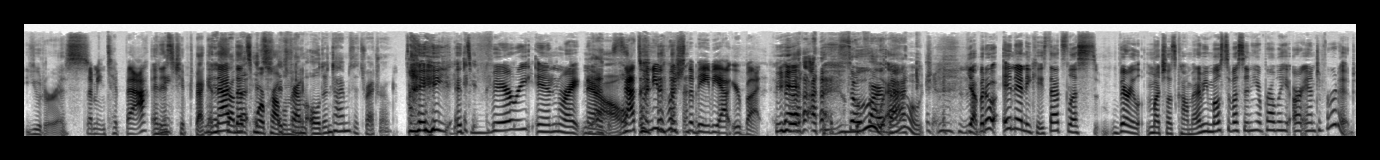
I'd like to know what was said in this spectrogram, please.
uterus, Does that mean tip back? and it's tipped back, I and that from the- that's more it's- problematic. It's from olden times. It's retro. it's very in right now. That's when you push the baby out your butt. so Ooh, far back. ouch. yeah, but uh, in any case, that's less, very much less common. I mean, most of us in here probably are anteverted.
